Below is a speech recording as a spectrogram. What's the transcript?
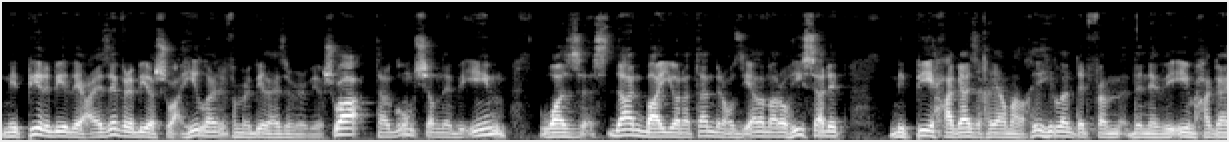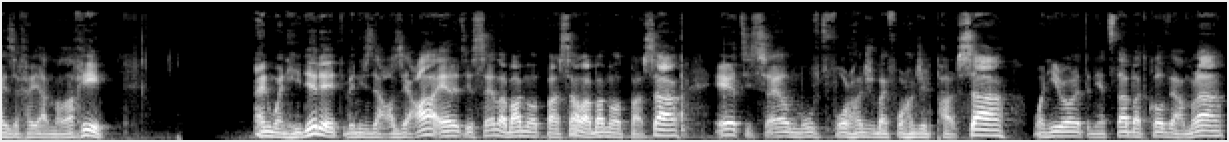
Mipi Rabbi Eliezer Rabbi Yoshua. He learned it from Rabbi Eliezer Rabbi Yoshua. Targum Shel Nevi'im was done by Yonatan ben Uziel Amaro. He said it. Mipi Hagai Zechariah Malachi. He learned it from the Nevi'im Hagai Zechariah Malachi. And when he did it, Eretz Yisrael, 400 parsa, 400 parsa, Eretz Yisrael moved 400 by 400 parsa when he wrote it, and Yatzta bat kol ve'amra,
